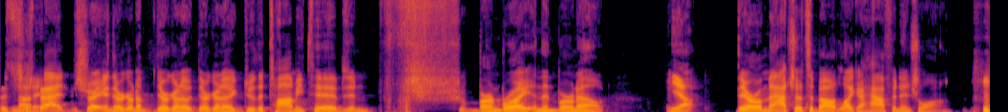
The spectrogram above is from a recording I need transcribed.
It's Not just it. bad, straight. And they're gonna they're gonna they're gonna do the Tommy Tibbs and burn bright and then burn out. Yeah. They're a match that's about like a half an inch long. yeah.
